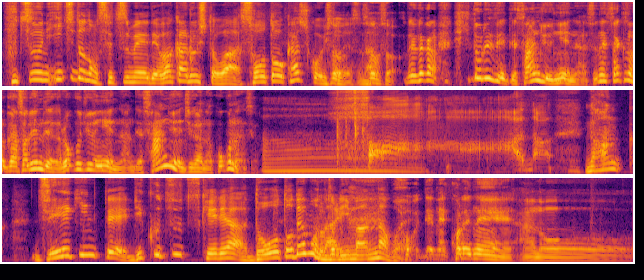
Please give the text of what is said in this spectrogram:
普通に一度の説明で分かる人は相当賢い人ですな。そうそう。でだから引き取り税って32円なんですね。さっきのガソリン税が62円なんで30円違うのはここなんですよ。ああ。ななんか税金って理屈つけりゃどうとでもなりまんなこれ。これでねこれねあのー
